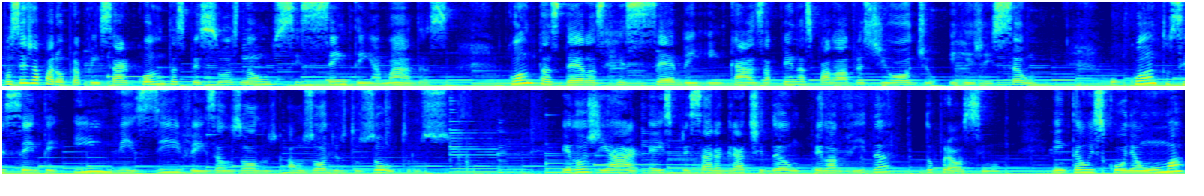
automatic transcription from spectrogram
Você já parou para pensar quantas pessoas não se sentem amadas? Quantas delas recebem em casa apenas palavras de ódio e rejeição? O quanto se sentem invisíveis aos olhos, aos olhos dos outros? Elogiar é expressar a gratidão pela vida do próximo. Então escolha uma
